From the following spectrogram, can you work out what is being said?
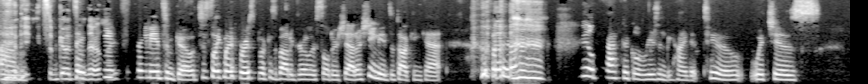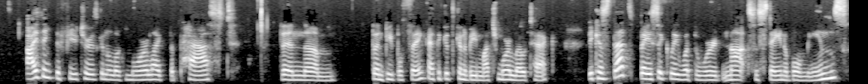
Um, they need some goats in their need, life. they need some goats. Just like my first book is about a girl who sold her shadow. She needs a talking cat. But there's real practical reason behind it too, which is I think the future is going to look more like the past than um, than people think. I think it's going to be much more low tech because that's basically what the word not sustainable means.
